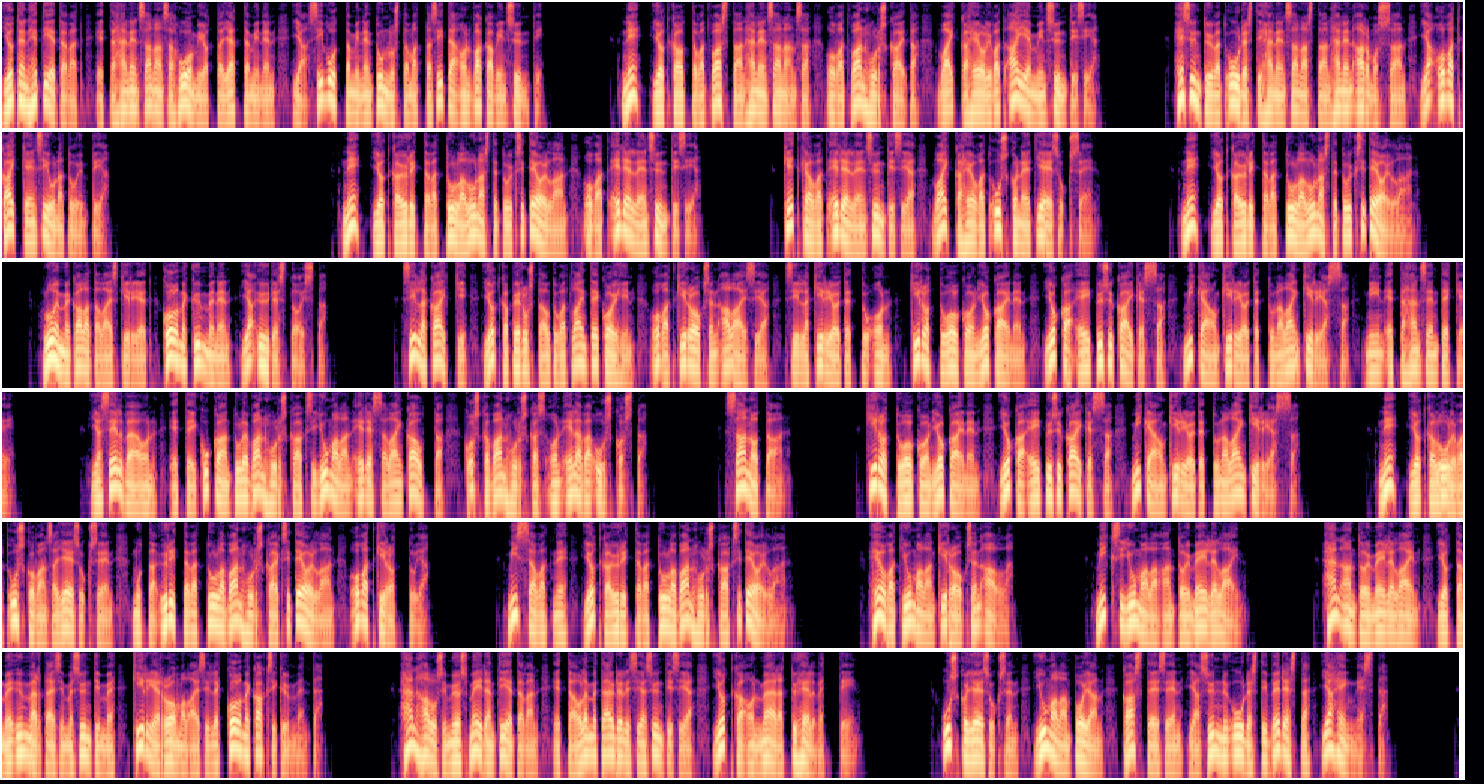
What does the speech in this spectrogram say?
Joten he tietävät, että hänen sanansa huomiotta jättäminen ja sivuuttaminen tunnustamatta sitä on vakavin synti. Ne, jotka ottavat vastaan hänen sanansa, ovat vanhurskaita, vaikka he olivat aiemmin syntisiä. He syntyivät uudesti hänen sanastaan hänen armossaan ja ovat kaikkein siunatuimpia. Ne, jotka yrittävät tulla lunastetuiksi teoillaan, ovat edelleen syntisiä. Ketkä ovat edelleen syntisiä, vaikka he ovat uskoneet Jeesukseen? Ne, jotka yrittävät tulla lunastetuiksi teoillaan. Luemme kalatalaiskirjeet 30 ja 11. Sillä kaikki, jotka perustautuvat lain tekoihin, ovat kirouksen alaisia, sillä kirjoitettu on, kirottu olkoon jokainen, joka ei pysy kaikessa, mikä on kirjoitettuna lain kirjassa, niin että hän sen tekee. Ja selvää on, ettei kukaan tule vanhurskaaksi Jumalan edessä lain kautta, koska vanhurskas on elävä uskosta. Sanotaan. Kirottu olkoon jokainen, joka ei pysy kaikessa, mikä on kirjoitettuna lain kirjassa. Ne, jotka luulevat uskovansa Jeesukseen, mutta yrittävät tulla vanhurskaiksi teoillaan, ovat kirottuja. Missä ovat ne, jotka yrittävät tulla vanhurskaaksi teoillaan? He ovat Jumalan kirouksen alla. Miksi Jumala antoi meille lain? Hän antoi meille lain, jotta me ymmärtäisimme syntimme, kirje roomalaisille 3.20. Hän halusi myös meidän tietävän, että olemme täydellisiä syntisiä, jotka on määrätty helvettiin. Usko Jeesuksen, Jumalan pojan, kasteeseen ja synny uudesti vedestä ja hengestä.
